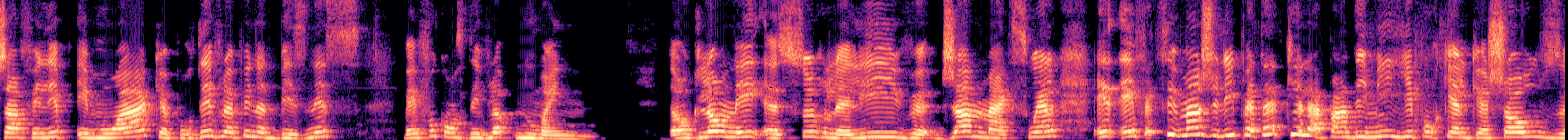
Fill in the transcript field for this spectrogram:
Jean-Philippe et moi, que pour développer notre business, ben, il faut qu'on se développe nous-mêmes. Donc là, on est euh, sur le livre John Maxwell. Effectivement, Julie, peut-être que la pandémie y est pour quelque chose,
